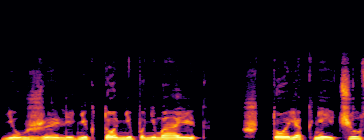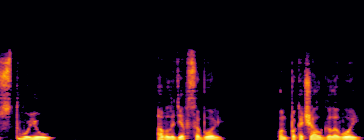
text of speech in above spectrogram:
Неужели никто не понимает, что я к ней чувствую? Овладев собой, он покачал головой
